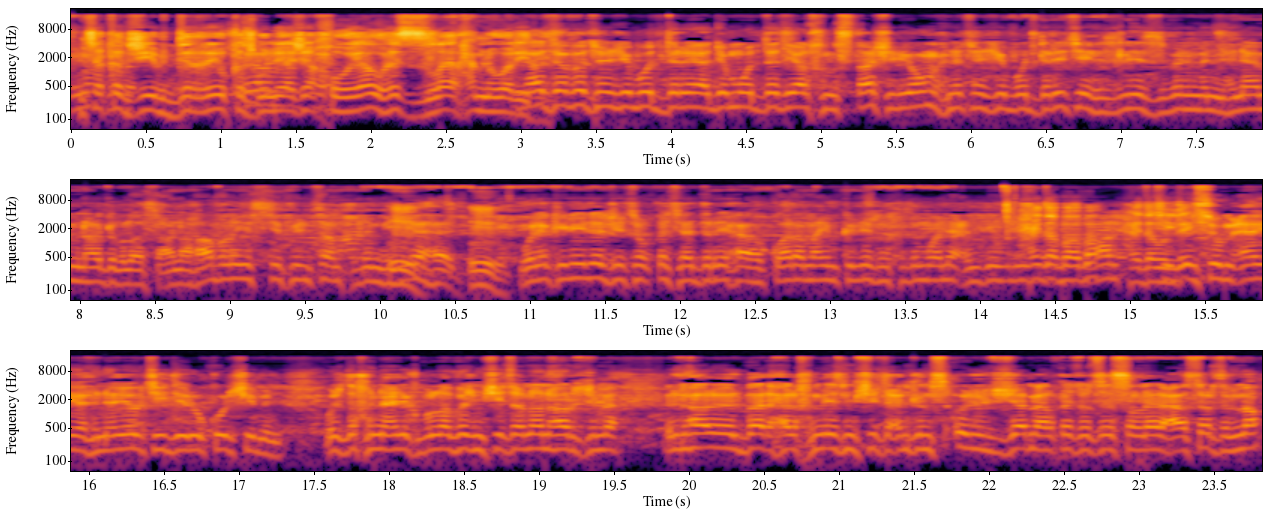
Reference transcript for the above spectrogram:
انت كتجيب الدري وكتقول لي أجي اخويا وهز الله يرحم الوالدين. دابا تنجيبوا الدري هذه مدة ديال 15 يوم حنا تنجيبوا الدري تيهز لي الزبل من هنا من هذه البلاصة. أنا ها بلايصتي فين تنخدم هي هذه ولكن إلا جيت لقيت هذه الريحة هكا راه ما يمكنليش نخدم وأنا عندي وليدات حيدا بابا، حيدا ولدي. تيجلسوا معايا هنايا وتيديروا كل شيء من. واش دخلنا عليك بالله فاش مشيت أنا نهار الجمعة نهار البارح الخميس مشيت عند المسؤول الجامع لقيته تيصلي العصر تما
